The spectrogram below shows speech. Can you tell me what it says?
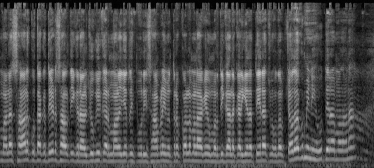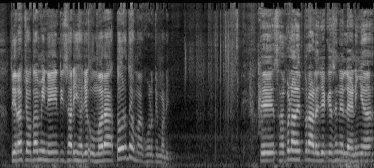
ਮੰਨ ਸਾਲ ਕੁ ਤੱਕ, ਡੇਢ ਸਾਲ ਦੀ ਗਰਲ ਜੂਗੀ ਕਰਮ ਵਾਲੀ, ਜੇ ਤੁਸੀਂ ਪੂਰੀ ਸਾਂਭ ਲਈ ਮਿੱਤਰੋ, ਕੁੱਲ ਮਿਲਾ ਕੇ ਉਮਰ ਦੀ ਗੱਲ ਕਰੀਏ ਤਾਂ 13 14 14 ਕੁ ਮਹੀਨੇ ਹੋ ਤੇਰਾ ਮਤਲਬ ਹਨਾ? 13 14 ਮਹੀਨੇ ਦੀ ਸਾਰੀ ਹਜੇ ਉਮਰ ਆ, ਤੋਰ ਦਿਓ ਮਾਂ ਖੋਲ ਕੇ ਮਾੜੀ ਜੀ ਤੇ ਸਾਂਭਣ ਵਾਲੇ ਭਰਾ ਨੇ ਜੇ ਕਿਸੇ ਨੇ ਲੈਣੀ ਆ,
